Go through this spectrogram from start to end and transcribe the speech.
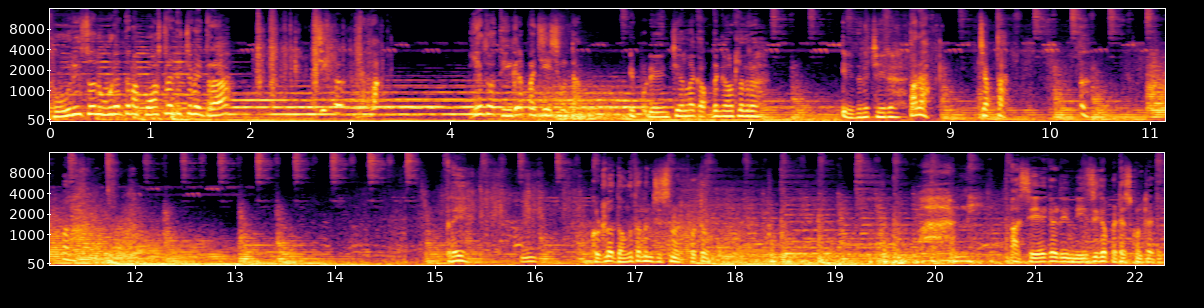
పోలీసు వాళ్ళు ఊరంతా నా పోస్టర్ అంటించమేంట్రా? ఏదో తింగర పని చేసి ఉంటాం. ఇప్పుడు ఏం చేయాలో నాకు అర్థం కావట్లేదురా. ఏదైనా చేయరా? పద చెప్తా. రే గుడ్లో దొంగతనం చేసినాడు ఫోటో ఆ సీఏ గడి ఈజీగా పెట్టేసుకుంటాడు.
